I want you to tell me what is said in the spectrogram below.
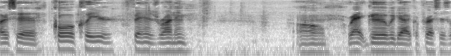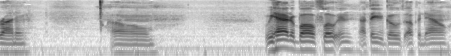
Like I said, coil clear, fans running. Um, rack good, we got compressors running. Um, we had a ball floating. I think it goes up and down.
